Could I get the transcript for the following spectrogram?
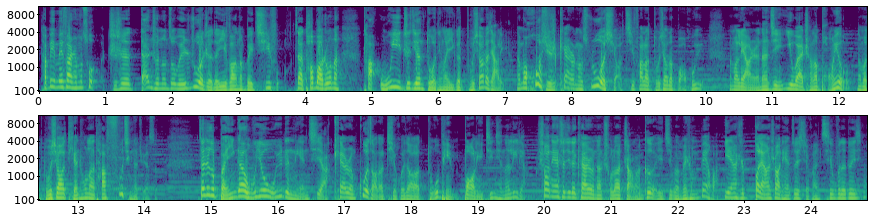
他并没犯什么错，只是单纯的作为弱者的一方呢被欺负，在逃跑中呢，他无意之间躲进了一个毒枭的家里，那么或许是 Karen 的弱小激发了毒枭的保护欲，那么两人呢竟意外成了朋友，那么毒枭填充了他父亲的角色。在这个本应该无忧无虑的年纪啊，Karen 过早的体会到了毒品、暴力、金钱的力量。少年时期的 Karen 呢，除了长了个，也基本没什么变化，依然是不良少年最喜欢欺负的对象。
